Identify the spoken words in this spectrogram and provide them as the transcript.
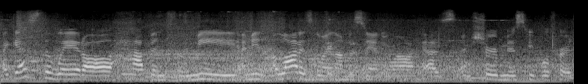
I guess the way it all happened for me, I mean, a lot is going on with Standing Rock, as I'm sure most people have heard.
